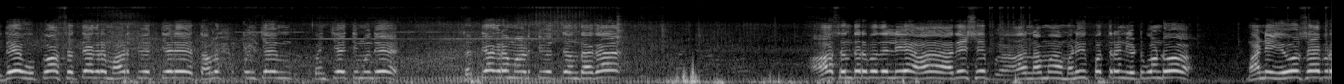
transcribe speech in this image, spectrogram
ಇದೇ ಉಪವಾಸ ಸತ್ಯಾಗ್ರಹ ಮಾಡ್ತೀವಿ ಅಂತೇಳಿ ತಾಲೂಕು ಪಂಚಾಯ ಪಂಚಾಯತಿ ಮುಂದೆ ಸತ್ಯಾಗ್ರಹ ಮಾಡ್ತೀವಿ ಅಂತ ಅಂದಾಗ ಆ ಸಂದರ್ಭದಲ್ಲಿ ಆ ಆದೇಶ ನಮ್ಮ ಮನವಿ ಪತ್ರನ ಇಟ್ಕೊಂಡು ಮಾನ್ಯ ಯೋ ಸಾಹೇಬ್ರ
